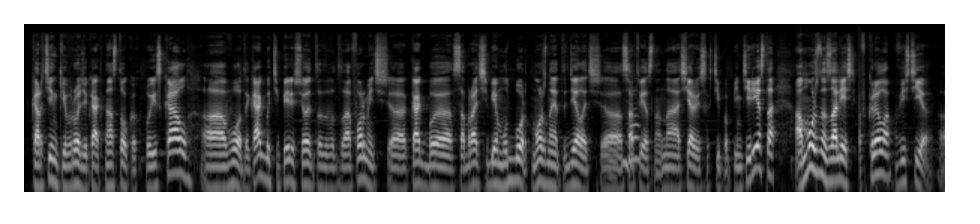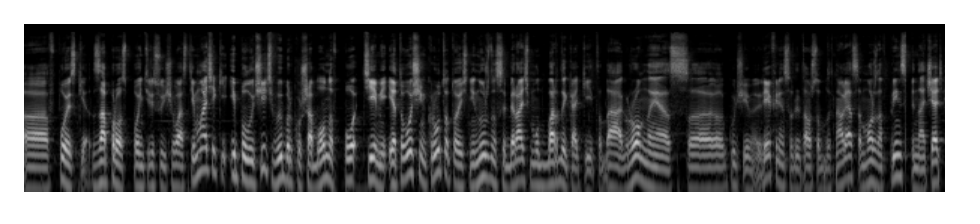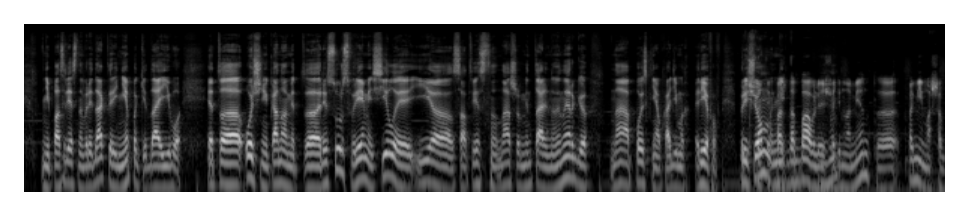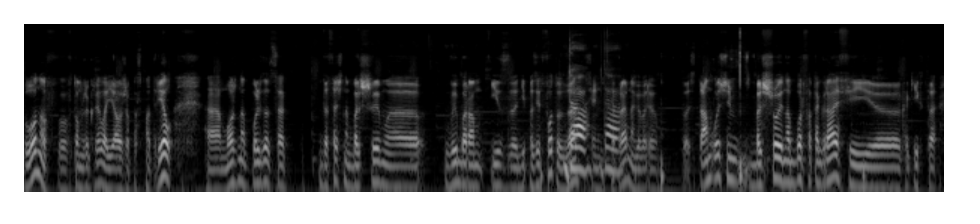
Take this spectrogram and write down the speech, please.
картинки вроде как на стоках поискал, а, вот, и как бы теперь все это вот оформить, а, как бы собрать себе мудборд. Можно это делать, а, соответственно, на сервисах типа Pinterest, а можно залезть в Крелло, ввести в поиске запрос по интересующей вас тематике и получить выборку шаблонов по теме. Это очень круто, то есть не нужно собирать мудборды какие-то, да, огромные с кучей референсов для того, чтобы вдохновляться. Можно, в принципе, начать непосредственно в редакторе, не покидая его. Это очень экономит ресурс, время, силы и, э, соответственно, нашу ментальную энергию на поиск необходимых рефов. Причем... Кстати, добавлю еще Мгм. один момент. Э, Помимо шаблонов, в том же Крыло я уже посмотрел, э, можно пользоваться достаточно большим э, выбором из депозит фото, да? Да, Ксения, да. я правильно говорю? То есть там очень большой набор фотографий, э, каких-то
